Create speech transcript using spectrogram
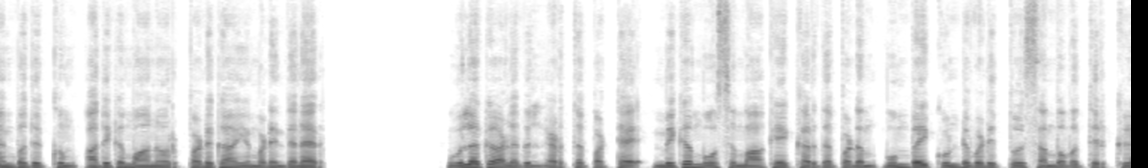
ஐம்பதுக்கும் அதிகமானோர் படுகாயமடைந்தனர். உலக அளவில் நடத்தப்பட்ட மிக மோசமாக கருதப்படும் மும்பை குண்டுவெடிப்பு சம்பவத்திற்கு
